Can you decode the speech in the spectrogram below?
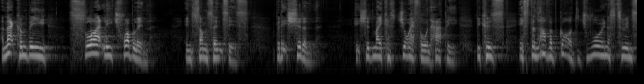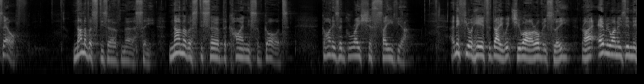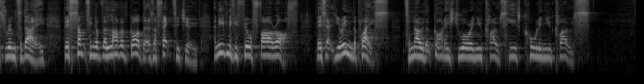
And that can be slightly troubling in some senses, but it shouldn't. It should make us joyful and happy because it's the love of God drawing us to Himself. None of us deserve mercy. None of us deserve the kindness of God. God is a gracious Saviour. And if you're here today, which you are obviously, right? Everyone who's in this room today, there's something of the love of God that has affected you. And even if you feel far off, there's a, you're in the place to know that God is drawing you close. He's calling you close.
